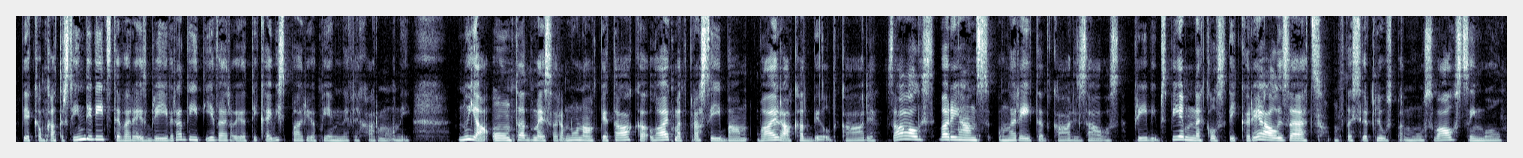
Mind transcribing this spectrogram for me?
pie kam katrs indivīds te varēs brīvi radīt, ievērojot tikai vispārējo pieminiekļa harmoniju. Nu jā, un tad mēs varam nonākt pie tā, ka laikmeta prasībām vairāk atbild Kārļa zāles variants, un arī Kārļa zāles brīvības piemineklis tika realizēts, un tas ir kļuvis par mūsu valsts simbolu.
